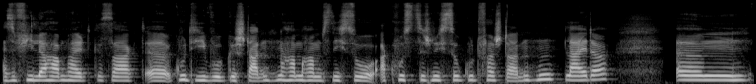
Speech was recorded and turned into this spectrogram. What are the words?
Also viele haben halt gesagt, äh, gut, die, wo gestanden haben, haben es nicht so akustisch nicht so gut verstanden, leider. Ähm,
